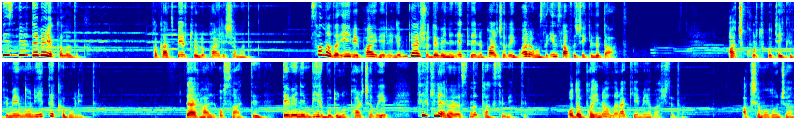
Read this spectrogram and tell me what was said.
biz bir deve yakaladık. Fakat bir türlü paylaşamadık. Sana da iyi bir pay verelim. Gel şu devenin etlerini parçalayıp aramızda insaflı şekilde dağıt. Aç kurt bu teklifi memnuniyetle kabul etti. Derhal o saatte devenin bir budunu parçalayıp tilkiler arasında taksim etti. O da payını alarak yemeye başladı. Akşam olunca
